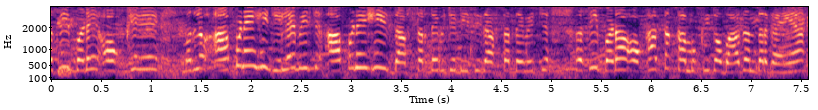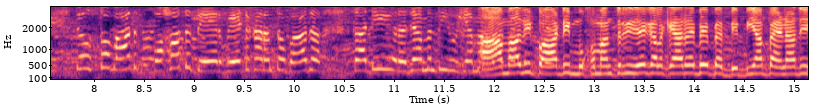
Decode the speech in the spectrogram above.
ਅਸੀਂ ਬੜੇ ਔਖੇ, ਮਤਲਬ ਆਪਣੇ ਹੀ ਜ਼ਿਲ੍ਹੇ ਵਿੱਚ, ਆਪਣੇ ਹੀ ਦਫ਼ਤਰ ਦੇ ਵਿੱਚ, ਡੀਸੀ ਦਫ਼ਤਰ ਦੇ ਵਿੱਚ, ਅਸੀਂ ਬੜਾ ਔਖਾ ਧੱਕਾ ਮੁੱਕੀ ਤੋਂ ਬਾਅਦ ਅੰਦਰ ਗਏ ਆ ਤੇ ਉਸ ਤੋਂ ਬਾਅਦ ਬਹੁਤ ਦੇਰ ਵੇਟ ਕਰਨ ਤੋਂ ਬਾਅਦ ਸਾਡੀ ਰਜਾਮੰਦੀ ਹੋਈ ਹੈ। ਆਮ ਆਦਮੀ ਪਾਰਟੀ ਮੁੱਖ ਮੰਤਰੀ ਇਹ ਗੱਲ ਕਹਿ ਰਹੇ ਵੀ ਬੀਬੀਆਂ ਭੈਣਾਂ ਦੀ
